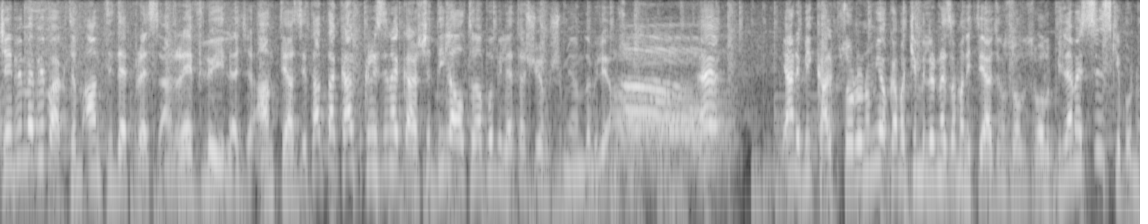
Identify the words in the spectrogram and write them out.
Cebime bir baktım antidepresan, reflü ilacı, antiasit hatta kalp krizine karşı dil altı hapı bile taşıyormuşum yanımda biliyor musunuz? Evet. Yani bir kalp sorunum yok ama kim bilir ne zaman ihtiyacınız olur, olur bilemezsiniz ki bunu.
